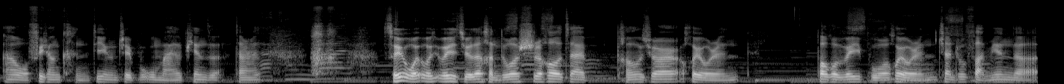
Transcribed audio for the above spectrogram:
啊，我非常肯定这部雾霾的片子。当然，所以我我我也觉得很多时候在朋友圈会有人。包括微博会有人站出反面的，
